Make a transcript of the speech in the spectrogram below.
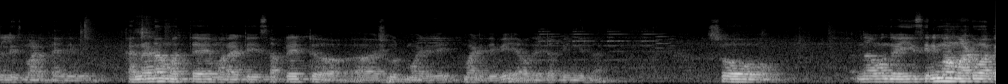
ರಿಲೀಸ್ ಮಾಡ್ತಾ ಇದ್ದೀವಿ. ಕನ್ನಡ ಮತ್ತು ಮರಾಠಿ ಸಪ್ರೇಟ್ ಶೂಟ್ ಮಾಡಿ ಮಾಡಿದ್ದೀವಿ, ಯಾವುದೇ ಡಬ್ಬಿಂಗ್ ಇಲ್ಲ. ಸೊ ನಾವೊಂದು ಈ ಸಿನಿಮಾ ಮಾಡುವಾಗ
